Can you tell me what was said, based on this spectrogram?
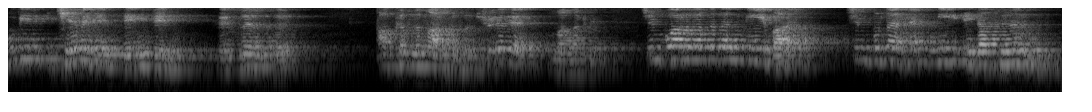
Bu bir ikilemedir, derin derin, hızlı hızlı, akıllı mı akıllı. Şöyle de kullanılabilir. Şimdi bu aralarda da mi var. Şimdi burada hem mi edatının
